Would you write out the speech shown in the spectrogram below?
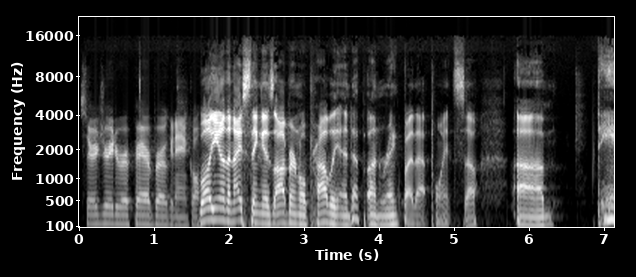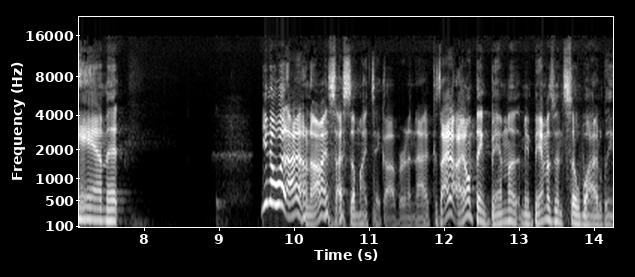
surgery to repair broken ankle. Well, you know, the nice thing is Auburn will probably end up unranked by that point. So, um, damn it. You know what? I don't know. I, I still might take Auburn in that because I, I don't think Bama. I mean, Bama's been so wildly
